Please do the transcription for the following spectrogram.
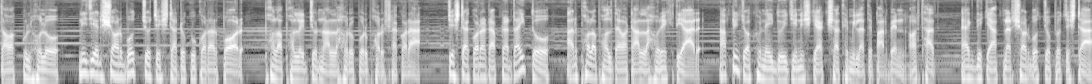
তাওয়াক্কুল হলো নিজের সর্বোচ্চ চেষ্টাটুকু করার পর ফলাফলের জন্য আল্লাহর ওপর ভরসা করা। চেষ্টা করাটা আপনার দায়িত্ব আর ফলাফল দেওয়াটা আল্লাহর এখতিয়ার। আপনি যখন এই দুই জিনিসকে একসাথে মিলাতে পারবেন, অর্থাৎ একদিকে আপনার সর্বোচ্চ প্রচেষ্টা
